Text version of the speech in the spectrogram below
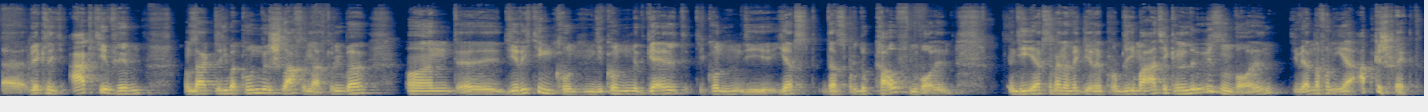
äh, wirklich aktiv hin und sagt, lieber Kunde, schlaf eine Nacht drüber und äh, die richtigen Kunden, die Kunden mit Geld, die Kunden, die jetzt das Produkt kaufen wollen, die jetzt im Endeffekt ihre Problematiken lösen wollen, die werden davon eher abgeschreckt.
